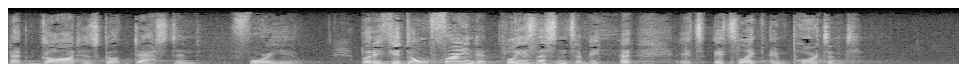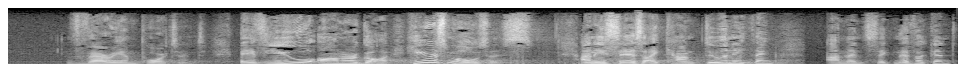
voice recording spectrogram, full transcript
that God has got destined for you. But if you don't find it, please listen to me. it's, it's like important. Very important. If you honor God, here's Moses, and he says, I can't do anything. I'm insignificant.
